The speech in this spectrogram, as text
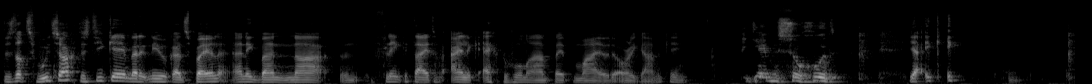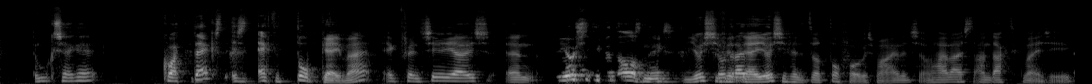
Dus dat is woensdag. Dus die game ben ik nu ook aan het spelen. En ik ben na een flinke tijd toch eindelijk echt begonnen aan Paper Mario, de Origami King. Die game is zo goed. Ja, ik, ik... Moet ik zeggen? Qua tekst is het echt een topgame, hè? Ik vind het serieus... En Yoshi die vindt alles niks. Yoshi vindt, nee, Yoshi vindt het wel tof volgens mij. Dus hij luistert aandachtig mee, zie ik.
